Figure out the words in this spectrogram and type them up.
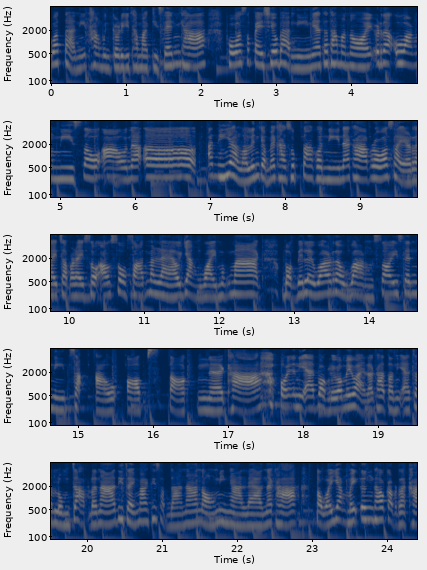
ว่าแต่นี้ทางบุญกรีทำมากี่เส้นคะ เพราะว่าสเปเชียลแบบนี้เนี่ยถ้าทำมาน้อยระวังมีโซเอานะเออ อันนี้อย่าเราเล่นกับแม่ค้าซุปตาคนนี้นะคะ เพราะว่าใส่อะไรจับอะไรโซเอาโซฟาสมาแล้วอย่างไวมากๆ บอกได้เลยว่าระวังสร้อยเส้นนี้จะ out of stock นะคะ โอ้ยอันนี้แอดบอกเลยว่าไม่ไหวแล้วค่ะ ตอนนี้แอดจะล้มจับแล้วนะ ดีใจมากที่สัปดาห์หน้าน้องมีงานแล้วนะคะ แต่ว่ายังไม่อึ้งเท่ากับราคา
